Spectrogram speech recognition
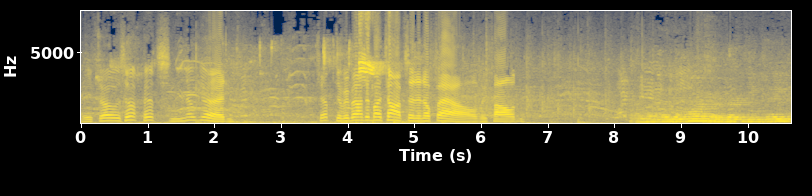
He throws up, it's no good. Tipped and rebounded by Thompson and a foul be called. A little bit more, so third team's eight.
